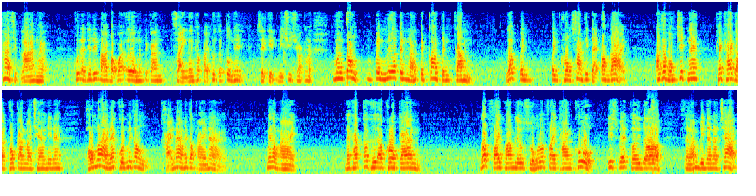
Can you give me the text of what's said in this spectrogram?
50ล้านฮะ คุณอาจจะอธิบายบอกว่าเออ มันเป็นการใส่เงินเข้าไปเพื่อกระตุ้นให้เศรษฐกิจมีชีวิตชีวาขึ้นมามันต้องเป็นเนื้อเป็นหนังเป็นก้อนเป็นกำแล้วเป็นเป็นโครงสร้างที่แตะต้องได้เอาถ้าผมคิดนะ คล้ายๆ กับโครงการมาแชร์นี่นะผมว่านะคุณไม่ต้องขายหน้าไม่ต้องอายหน้า ไม่ต้องอายนะครับ ก็คือเอาโครงการรถไฟความเร็วสูง รถไฟทางคู่ East West Corridor สนามบินนานาชาติ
